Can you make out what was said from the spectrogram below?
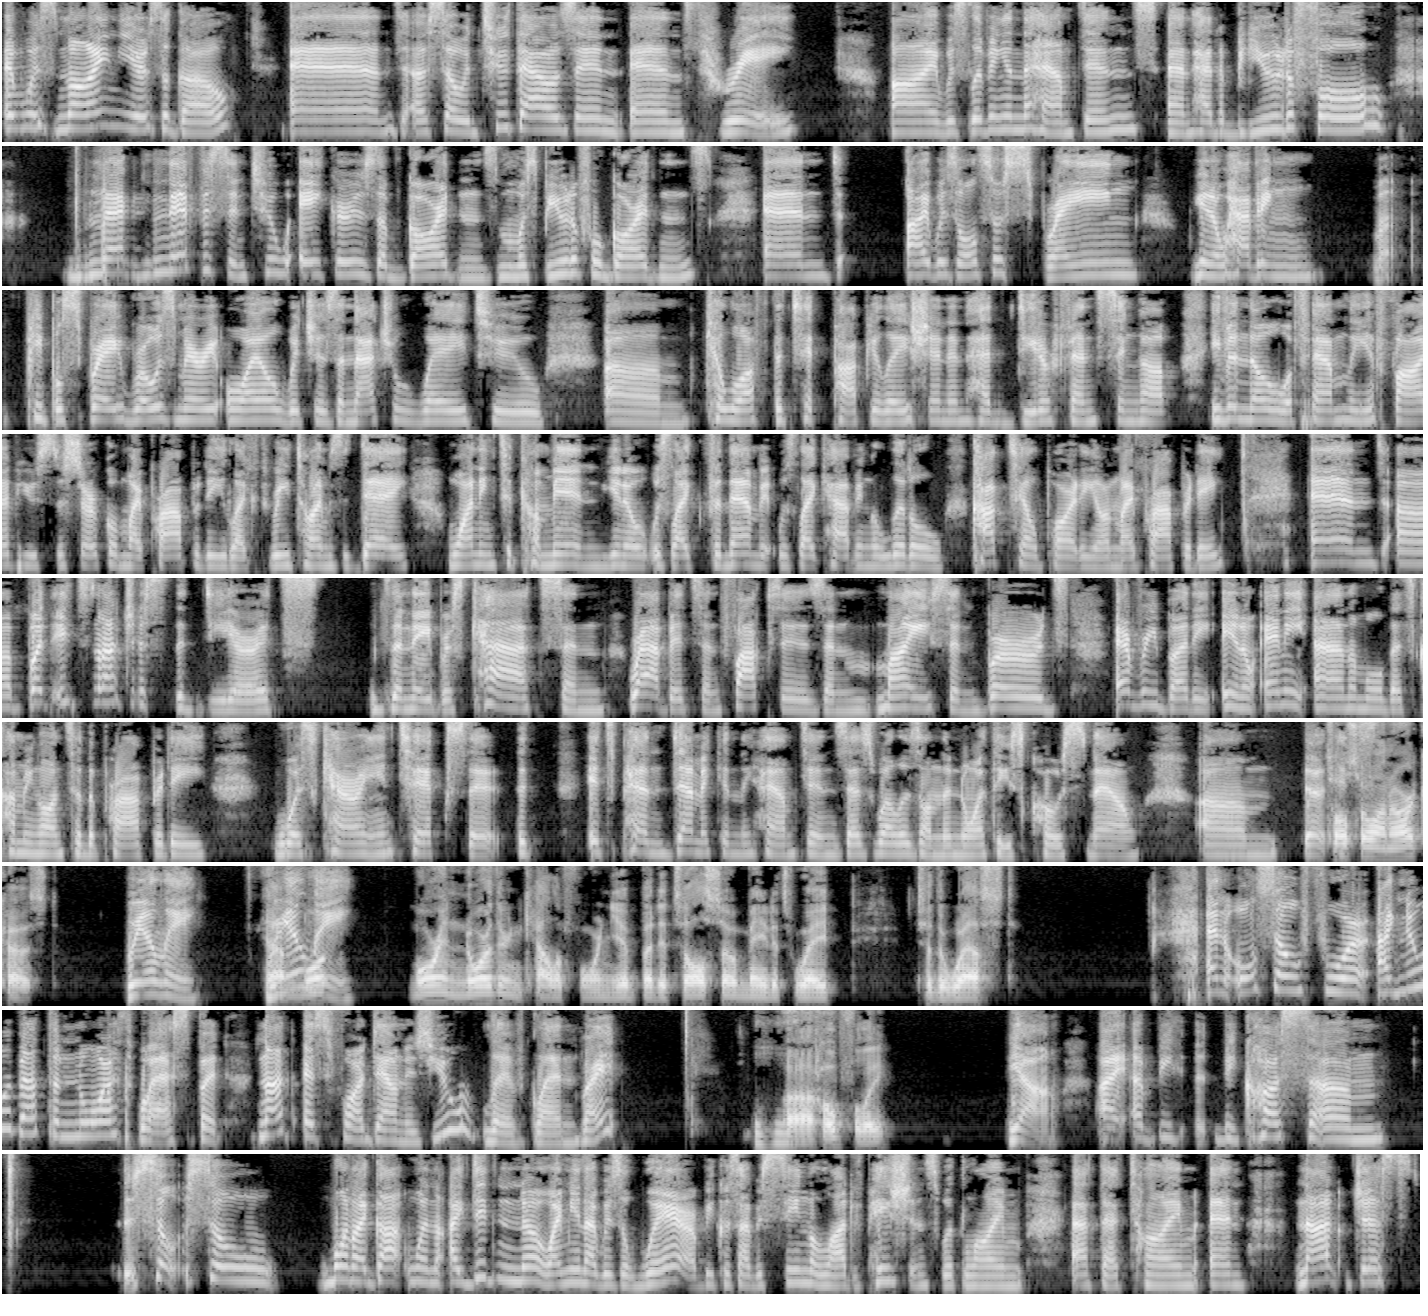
It was nine years ago. And uh, so in 2003, I was living in the Hamptons and had a beautiful magnificent two acres of gardens, most beautiful gardens. And I was also spraying, you know, having people spray rosemary oil, which is a natural way to um, kill off the tick population, and had deer fencing up. Even though a family of five used to circle my property like three times a day, wanting to come in, you know, it was like for them, it was like having a little cocktail party on my property. And uh, but it's not just the deer; it's the neighbors' cats and rabbits and foxes and mice and birds. Everybody, you know, any animal that's coming onto the property was carrying ticks. That the, it's pandemic in the Hamptons as well as on the Northeast coast now. Um, it's, it's also on our coast. Really? Yeah, really? More, more in Northern California, but it's also made its way to the West. And also for, I knew about the Northwest, but not as far down as you live, Glenn, right? Mm-hmm. Uh, hopefully. Yeah. I, uh, be, because, um, so, so when I got, when I didn't know, I mean, I was aware because I was seeing a lot of patients with Lyme at that time and not just,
